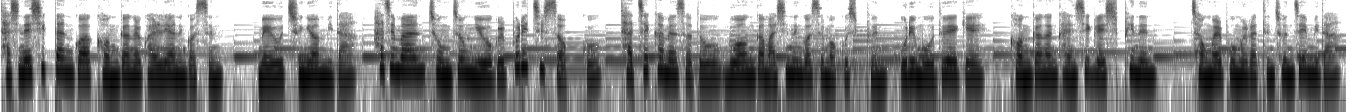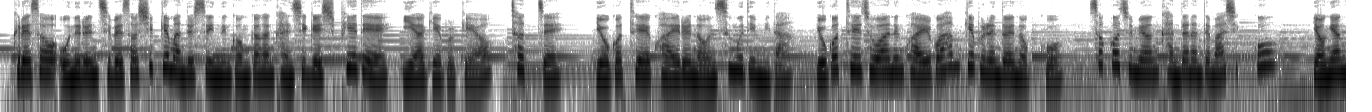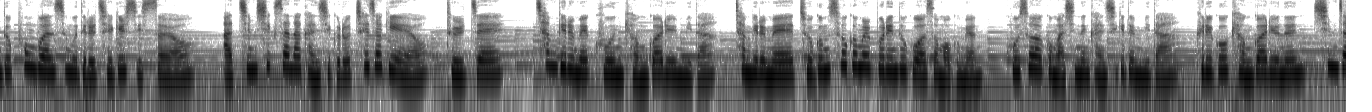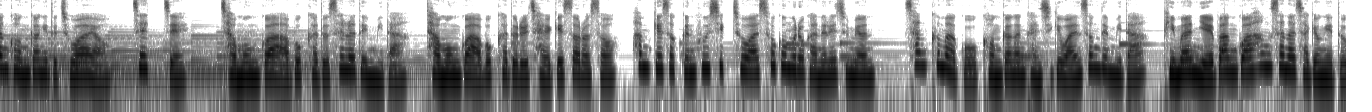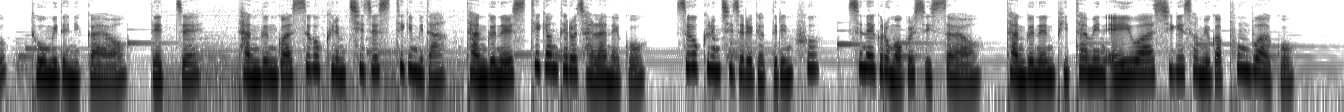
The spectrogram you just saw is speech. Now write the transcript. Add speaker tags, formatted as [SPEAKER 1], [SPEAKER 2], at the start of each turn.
[SPEAKER 1] 자신의 식단과 건강을 관리하는 것은 매우 중요합니다. 하지만 종종 유혹을 뿌리칠 수 없고 자책하면서도 무언가 맛있는 것을 먹고 싶은 우리 모두에게 건강한 간식 레시피는 정말 보물 같은 존재입니다. 그래서 오늘은 집에서 쉽게 만들 수 있는 건강한 간식 레시피에 대해 이야기해 볼게요. 첫째, 요거트에 과일을 넣은 스무디입니다. 요거트에 좋아하는 과일과 함께 블렌더에 넣고 섞어주면 간단한데 맛있고 영양도 풍부한 스무디를 즐길 수 있어요. 아침 식사나 간식으로 최적이에요. 둘째, 참기름에 구운 견과류입니다. 참기름에 조금 소금을 뿌린 후 구워서 먹으면 고소하고 맛있는 간식이 됩니다. 그리고 견과류는 심장 건강에도 좋아요. 셋째, 자몽과 아보카도 샐러드입니다. 자몽과 아보카도를 잘게 썰어서 함께 섞은 후 식초와 소금으로 간을 해주면 상큼하고 건강한 간식이 완성됩니다. 비만 예방과 항산화 작용에도 도움이 되니까요. 넷째, 당근과 쓰고크림 치즈 스틱입니다. 당근을 스틱 형태로 잘라내고 쓰고크림 치즈를 곁들인 후 스낵으로 먹을 수 있어요. 당근은 비타민 A와 식이섬유가 풍부하고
